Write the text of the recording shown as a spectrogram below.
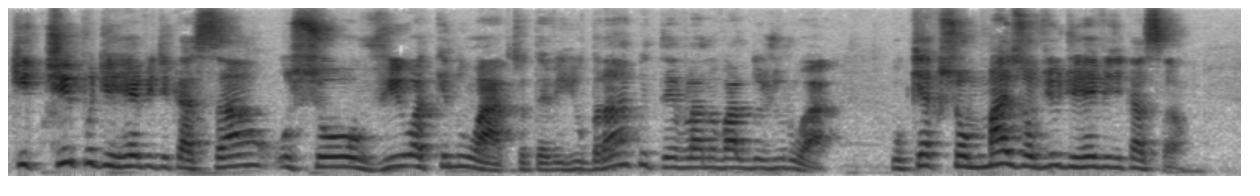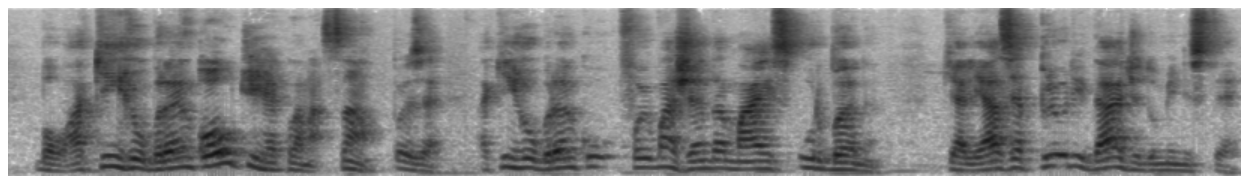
Que tipo de reivindicação o senhor ouviu aqui no Acre? O senhor teve em Rio Branco e teve lá no Vale do Juruá. O que é que o senhor mais ouviu de reivindicação? Bom, aqui em Rio Branco. Ou de reclamação? Pois é. Aqui em Rio Branco foi uma agenda mais urbana, que aliás é a prioridade do Ministério.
